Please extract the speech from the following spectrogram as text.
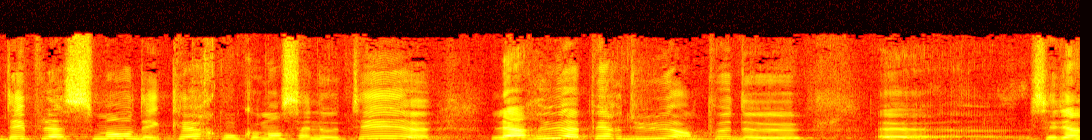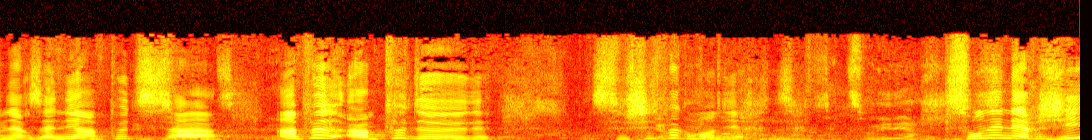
déplacement des cœurs qu'on commence à noter, euh, la rue a perdu un peu de, ces dernières années, un peu de sa, un peu, un peu de- je sais pas comment dire, Son énergie. son énergie,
